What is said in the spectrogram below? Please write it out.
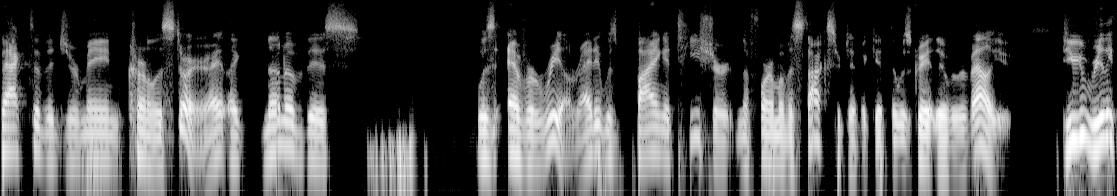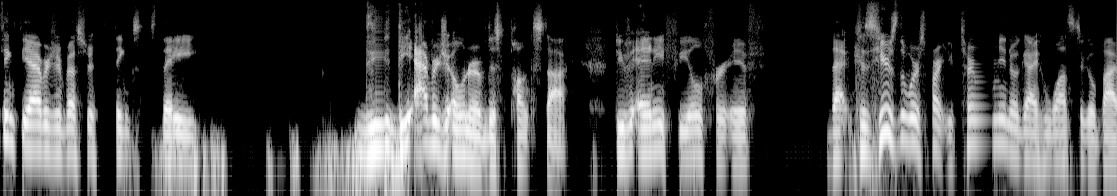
back to the Jermaine Colonelist story, right? Like none of this was ever real, right? It was buying a T-shirt in the form of a stock certificate that was greatly overvalued. Do you really think the average investor thinks they, the the average owner of this punk stock, do you have any feel for if that? Because here's the worst part: you've turned me into a guy who wants to go buy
